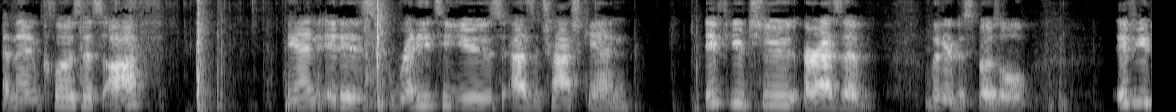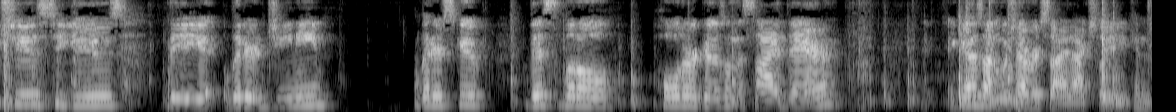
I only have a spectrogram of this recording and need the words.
and then close this off and it is ready to use as a trash can if you choose, or as a litter disposal, if you choose to use the litter genie litter scoop, this little holder goes on the side there. It goes on whichever side actually, you can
